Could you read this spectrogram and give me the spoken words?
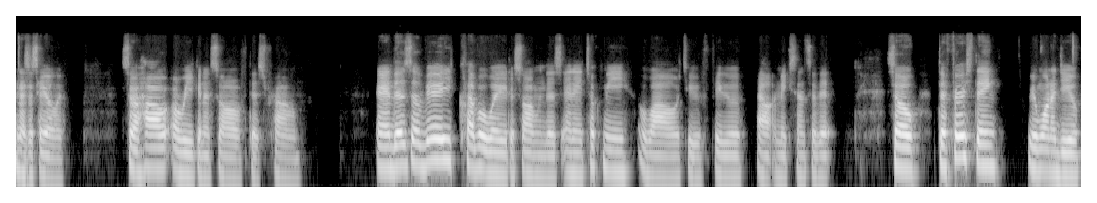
necessarily. So how are we going to solve this problem? And there's a very clever way to solving this, and it took me a while to figure out and make sense of it. So the first thing we want to do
